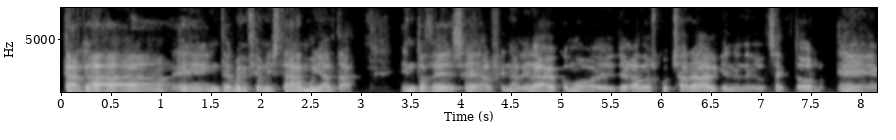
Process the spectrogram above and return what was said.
carga intervencionista muy alta. Entonces, eh, al final era como he llegado a escuchar a alguien en el sector, eh,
